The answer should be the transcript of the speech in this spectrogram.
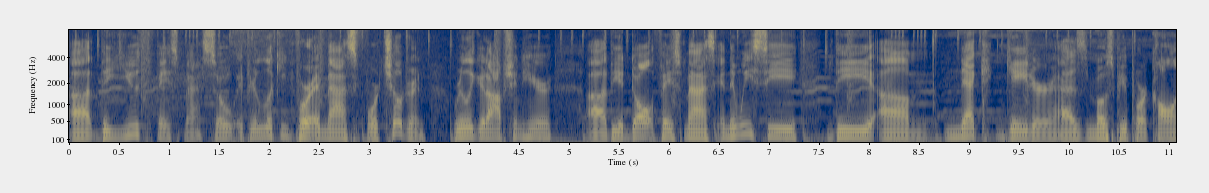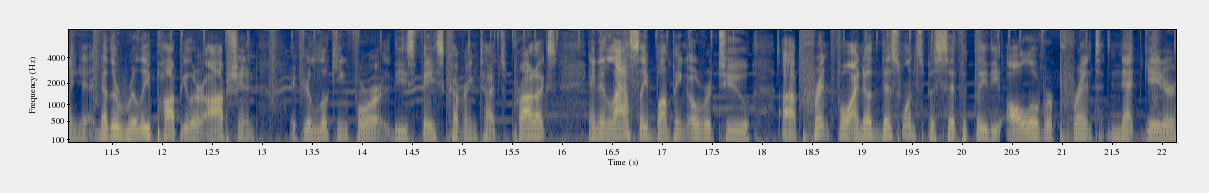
uh, the youth face mask. So if you're looking for a mask for children, really good option here uh, the adult face mask, and then we see the um, neck gaiter, as most people are calling it. Another really popular option if you're looking for these face covering types of products. And then lastly, bumping over to uh, Printful. I know this one specifically, the all over print neck gaiter,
